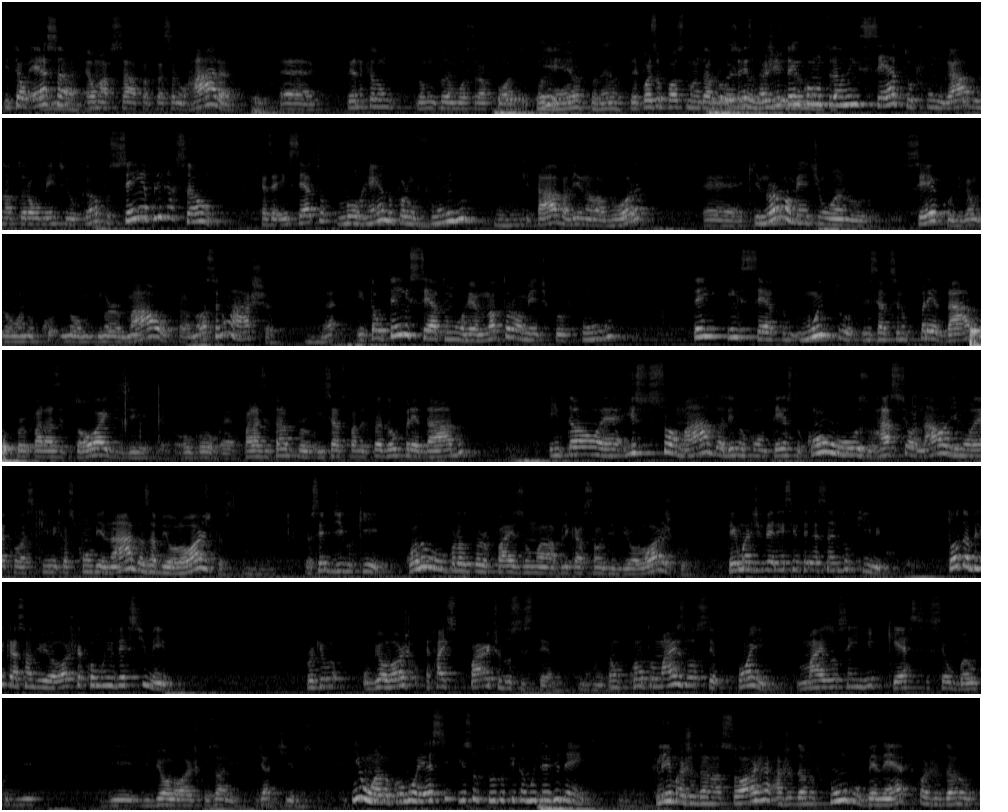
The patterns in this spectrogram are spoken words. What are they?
Então essa é uma safra que está sendo rara. é, pena que eu não, não puder mostrar fotos aqui. Podemos, podemos. Depois eu posso mandar para vocês. A gente está encontrando inseto fungado naturalmente no campo sem aplicação. Quer dizer, inseto morrendo por um fungo Uhum. que estava ali na lavoura, é, que normalmente um ano seco, digamos, um ano no- normal, para nós você não acha. Né? Então tem inseto morrendo naturalmente por fungo, tem inseto, muito inseto sendo predado por parasitoides, e, ou, ou é, parasitado por insetos parasitoides ou predado. Então, é, isso somado ali no contexto com o uso racional de moléculas químicas combinadas a biológicas, eu sempre digo que quando o produtor faz uma aplicação de biológico, tem uma diferença interessante do químico. Toda aplicação de biológico é como um investimento. Porque o biológico faz parte do sistema. Uhum. Então, quanto mais você põe, mais você enriquece seu banco de, de, de, biológicos ali, de ativos. E um ano como esse, isso tudo fica muito evidente. Clima ajudando a soja, ajudando fungo benéfico, ajudando uh,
